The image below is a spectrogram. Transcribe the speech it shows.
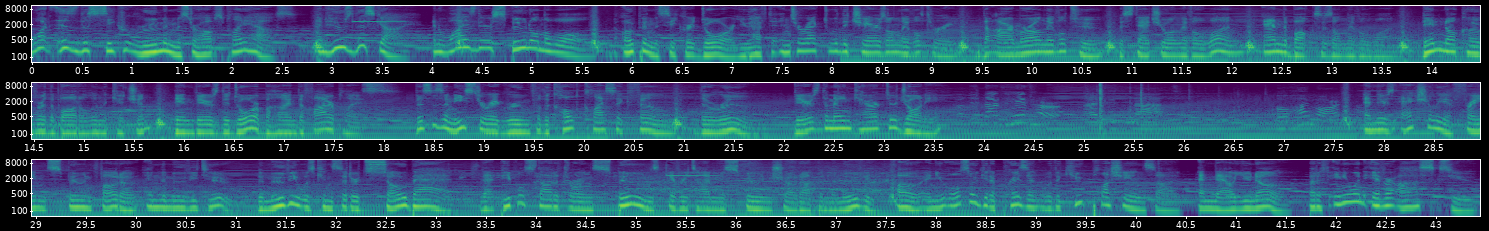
What is this secret room in Mr. Hopp's playhouse? And who's this guy? And why is there a spoon on the wall? To open the secret door, you have to interact with the chairs on level 3, the armor on level 2, the statue on level 1, and the boxes on level 1. Then knock over the bottle in the kitchen. Then there's the door behind the fireplace. This is an Easter egg room for the cult classic film, The Room. There's the main character, Johnny, I did not hit her. I did not. Hi, Mark. And there's actually a framed spoon photo in the movie too. The movie was considered so bad that people started throwing spoons every time the spoon showed up in the movie. Oh, and you also get a present with a cute plushie inside. And now you know. But if anyone ever asks you,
